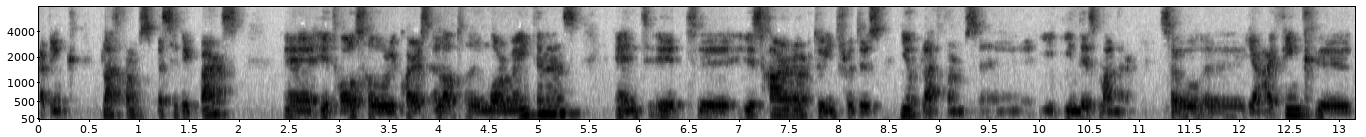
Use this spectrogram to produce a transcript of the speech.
having platform-specific bugs. it also requires a lot more maintenance, and it is harder to introduce new platforms in this manner. So uh, yeah, I think uh,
